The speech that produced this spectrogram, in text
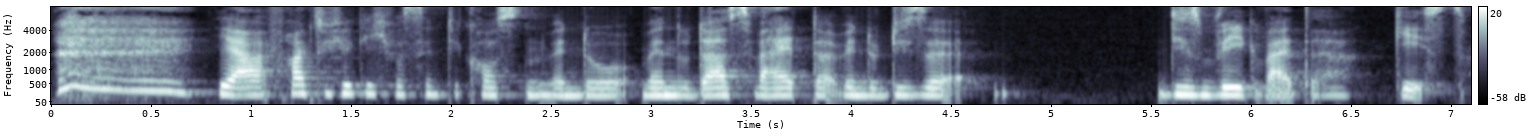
ja, frag dich wirklich, was sind die Kosten, wenn du, wenn du das weiter, wenn du diese diesen Weg weiter gehst.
